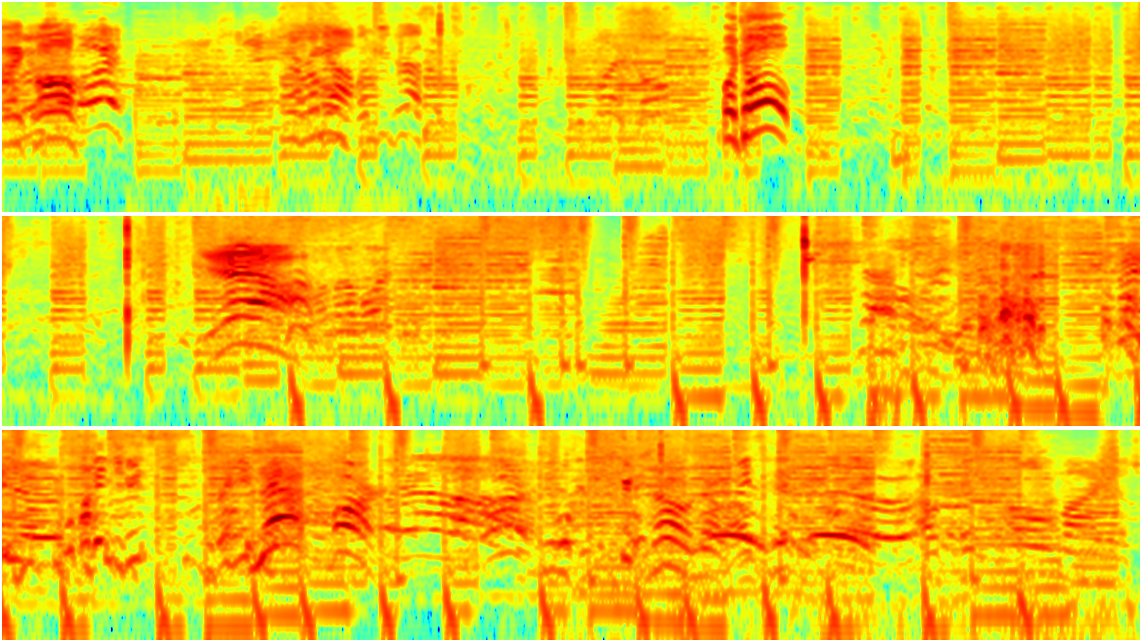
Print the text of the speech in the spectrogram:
Yeah! All right, Cole. Boy. Come on, Roman. Let's be aggressive. What Cole? Yeah! Yes, hard. No, no, I was hitting. I was hitting. Oh my gosh.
